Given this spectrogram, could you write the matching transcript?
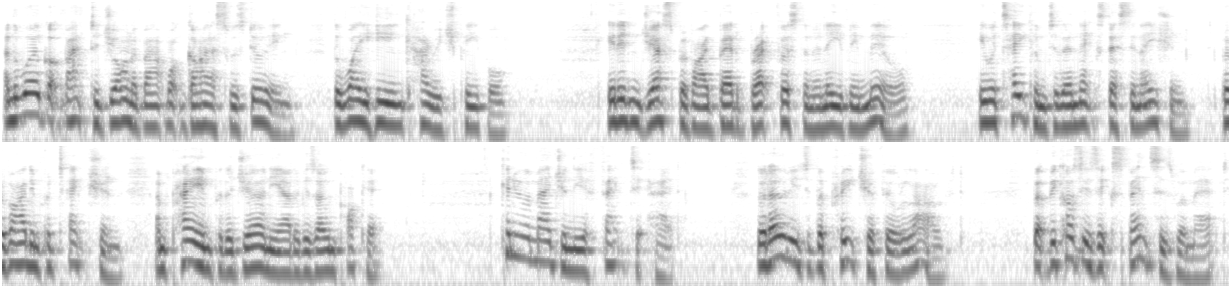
And the word got back to John about what Gaius was doing, the way he encouraged people. He didn't just provide bed, breakfast, and an evening meal, he would take them to their next destination providing protection and paying for the journey out of his own pocket. Can you imagine the effect it had? Not only did the preacher feel loved, but because his expenses were met,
